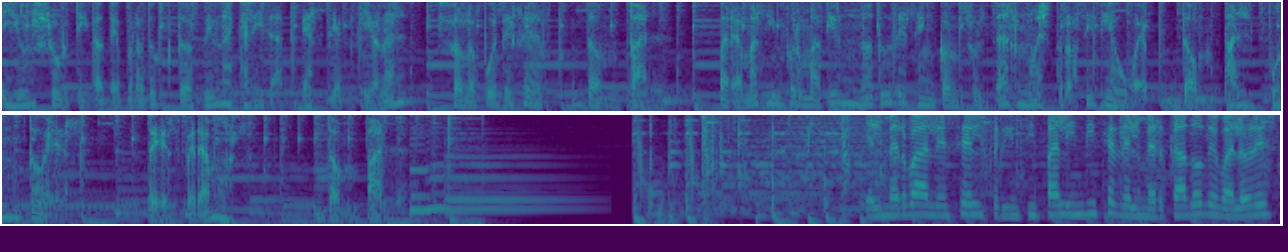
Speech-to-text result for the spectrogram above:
y un surtido de productos de una calidad excepcional, solo puede ser Don Pal. Para más información no dudes en consultar nuestro sitio web donpal.es. Te esperamos. Don Pal. El Merval es el principal índice del mercado de valores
